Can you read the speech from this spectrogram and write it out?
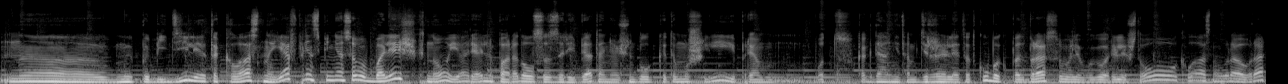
Мы победили, это классно. Я, в принципе, не особо болельщик, но я реально порадовался за ребят, они очень долго к этому шли, и прям вот, когда они там держали этот кубок, подбрасывали, вы говорили, что «О, классно, ура, ура!»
